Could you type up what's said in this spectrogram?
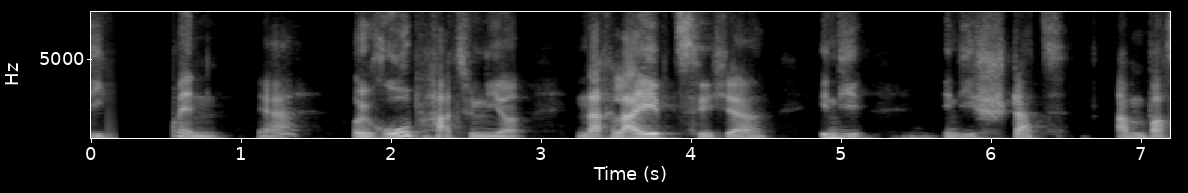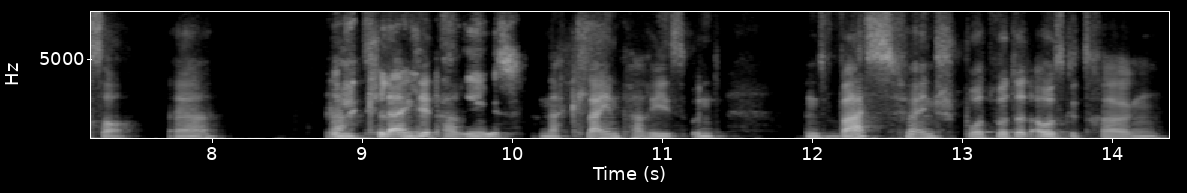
Die kommen, ja, Europaturnier nach Leipzig, ja, in die, in die Stadt am Wasser, ja, Nach Und- Klein und jetzt- Paris. nach Klein Paris. Und, und was für ein Sport wird dort ausgetragen?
